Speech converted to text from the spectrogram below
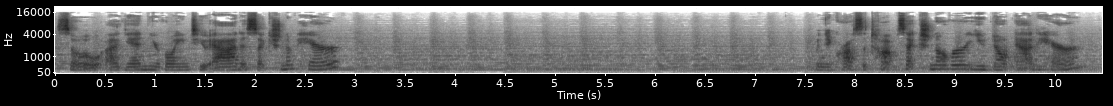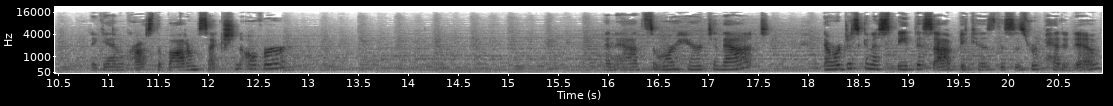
So again, you're going to add a section of hair. When you cross the top section over, you don't add hair. Again, cross the bottom section over and add some more hair to that. Now we're just going to speed this up because this is repetitive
